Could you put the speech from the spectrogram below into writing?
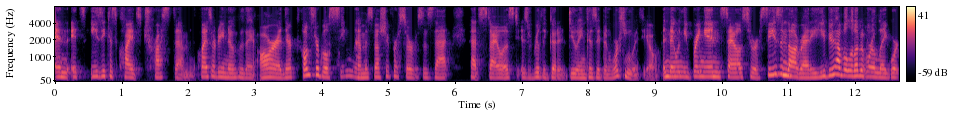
And it's easy because clients trust them. Clients already know who they are and they're comfortable seeing them, especially for services that that stylist is really good at doing because they've been working with you. And then when you bring in stylists who are seasoned already, you do have a little bit more legwork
